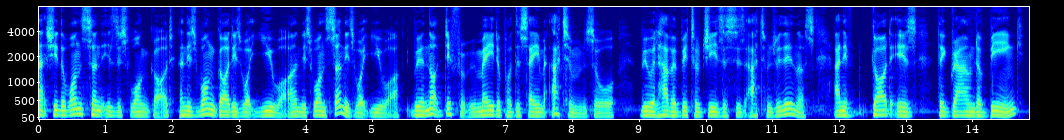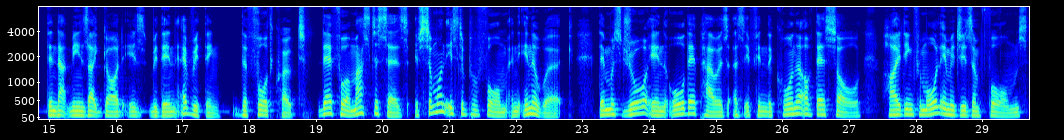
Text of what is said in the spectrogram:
Actually, the one son is this one God, and this one God is what you are, and this one son is what you are. We're not different. We're made up of the same atoms, or we will have a bit of Jesus's atoms within us. And if God is the ground of being, then that means that God is within everything. The fourth quote. Therefore, Master says, if someone is to perform an inner work, they must draw in all their powers as if in the corner of their soul, hiding from all images and forms,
